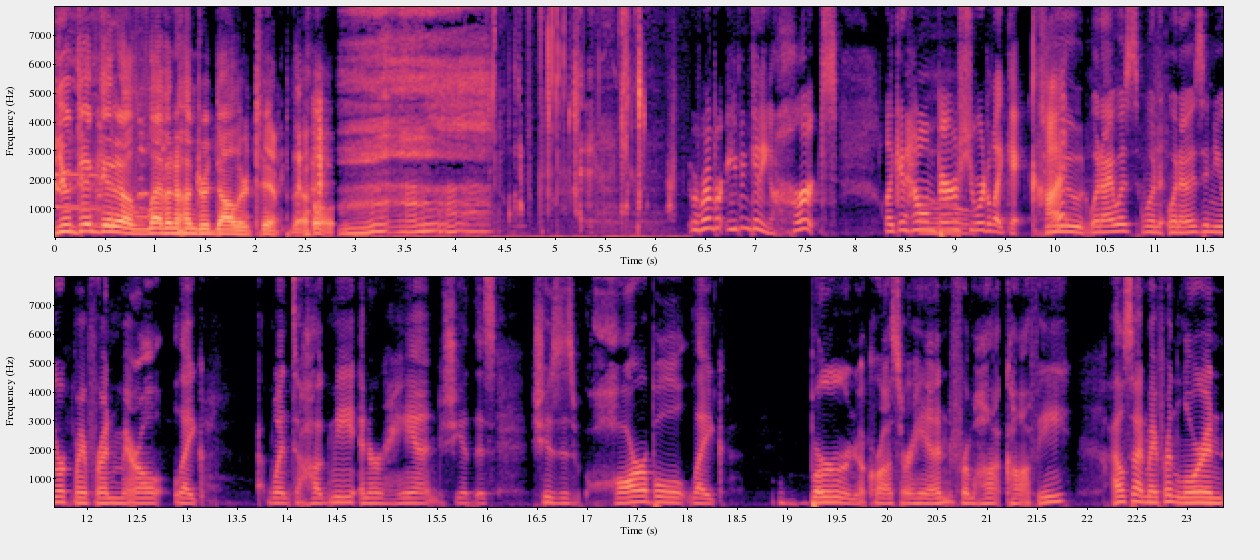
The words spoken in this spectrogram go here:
You did get an eleven hundred dollar tip though. Remember even getting hurt, like, and how embarrassed you oh. were to like get cut. Dude, when I was when when I was in New York, my friend Meryl like went to hug me, and her hand, she had this, she has this horrible like burn across her hand from hot coffee. I also had my friend Lauren.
